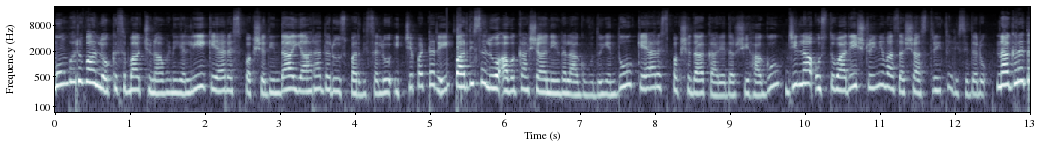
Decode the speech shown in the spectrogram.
ಮುಂಬರುವ ಲೋಕಸಭಾ ಚುನಾವಣೆಯಲ್ಲಿ ಕೆಆರ್ಎಸ್ ಪಕ್ಷದಿಂದ ಯಾರಾದರೂ ಸ್ಪರ್ಧಿಸಲು ಇಚ್ಛೆಪಟ್ಟರೆ ಸ್ಪರ್ಧಿಸಲು ಅವಕಾಶ ನೀಡಲಾಗುವುದು ಎಂದು ಕೆಆರ್ಎಸ್ ಪಕ್ಷದ ಕಾರ್ಯದರ್ಶಿ ಹಾಗೂ ಜಿಲ್ಲಾ ಉಸ್ತುವಾರಿ ಶ್ರೀನಿವಾಸ ಶಾಸ್ತ್ರಿ ತಿಳಿಸಿದರು. ನಗರದ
